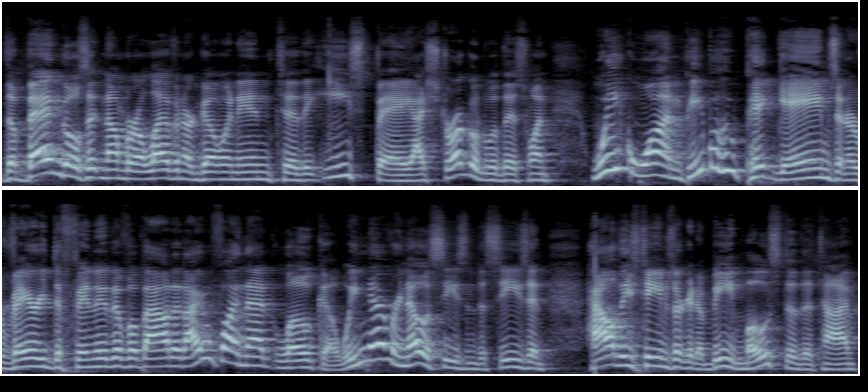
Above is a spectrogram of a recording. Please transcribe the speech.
The Bengals at number 11 are going into the East Bay. I struggled with this one. Week one, people who pick games and are very definitive about it, I find that loca. We never know season to season how these teams are going to be most of the time.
